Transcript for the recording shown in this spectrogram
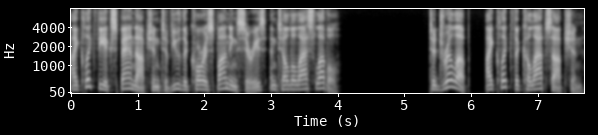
I click the expand option to view the corresponding series until the last level. To drill up, I click the collapse option.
